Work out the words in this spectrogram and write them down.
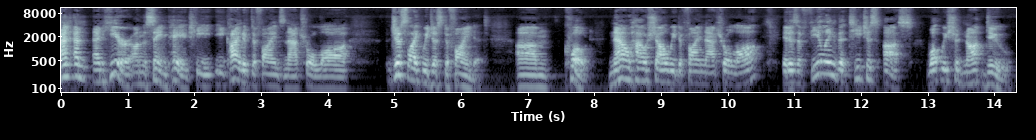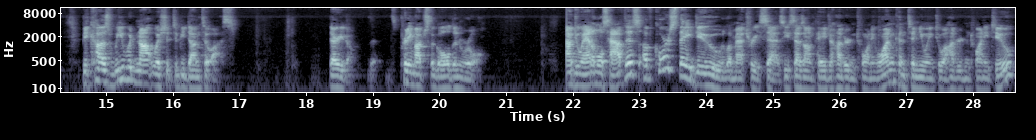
and, and, and here on the same page, he, he kind of defines natural law just like we just defined it. Um, quote, now how shall we define natural law? It is a feeling that teaches us what we should not do because we would not wish it to be done to us. There you go. It's pretty much the golden rule. Now, do animals have this? Of course they do, La Mettrie says. He says on page 121, continuing to 122,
